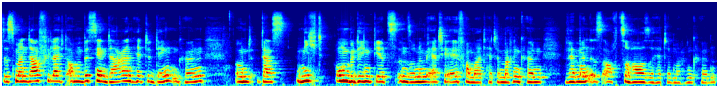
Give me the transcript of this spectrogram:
dass man da vielleicht auch ein bisschen daran hätte denken können und das nicht unbedingt jetzt in so einem RTL-Format hätte machen können, wenn man es auch zu Hause hätte machen können.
